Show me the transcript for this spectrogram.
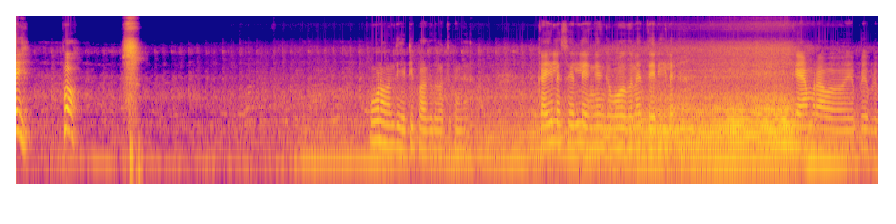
ஏய் போ. பூனை வந்து எட்டி பார்க்குது பார்த்துக்குங்க. கையில் செல் எங்கெங்கே போகுதுன்னே தெரியல. கேமரா எப்படி எப்படி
